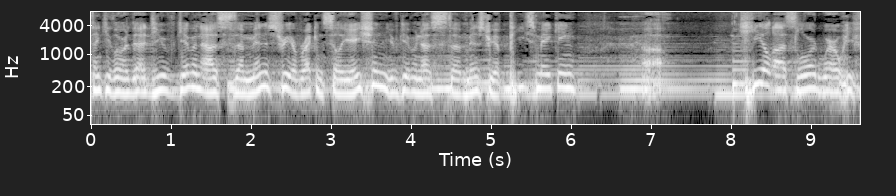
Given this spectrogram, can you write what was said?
Thank you, Lord, that you've given us the ministry of reconciliation. You've given us the ministry of peacemaking. Uh, heal us, Lord, where we've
